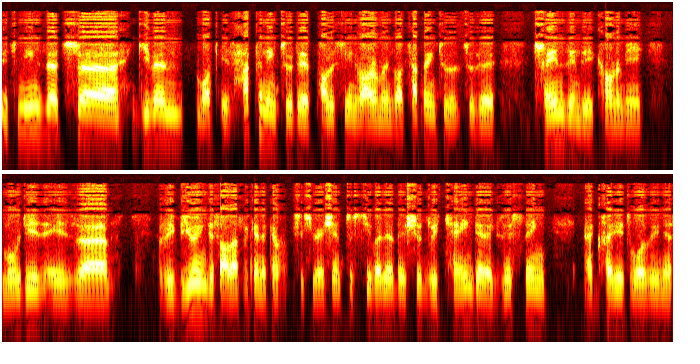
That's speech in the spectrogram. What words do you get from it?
it means that uh, given what is happening to the policy environment, what's happening to, to the trends in the economy, Moody's is uh, reviewing the South African economic situation to see whether they should retain their existing uh, creditworthiness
